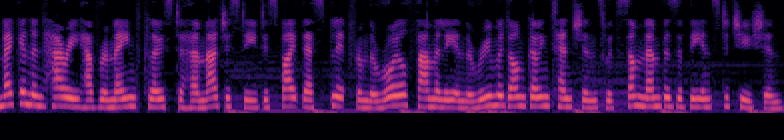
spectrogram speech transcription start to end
Meghan and Harry have remained close to Her Majesty despite their split from the royal family and the rumored ongoing tensions with some members of the institution.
